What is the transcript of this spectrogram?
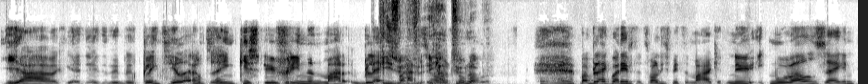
Ja, het klinkt heel erg om te zeggen, kies uw vrienden, maar blijkbaar... Kies uw- ja, het toch wel- tuurlijk. Maar blijkbaar heeft het wel iets mee te maken. Nu, ik moet wel zeggen,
